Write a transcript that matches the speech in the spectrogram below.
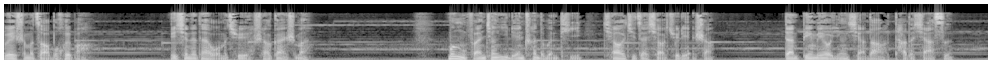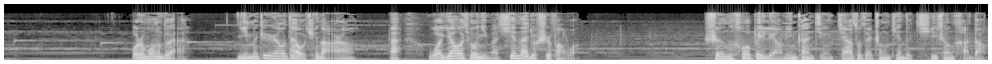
为什么早不汇报？你现在带我们去是要干什么？孟凡将一连串的问题敲击在小徐脸上，但并没有影响到他的遐思。我说孟队，你们这人要带我去哪儿啊？哎，我要求你们现在就释放我。身后被两名干警夹坐在中间的齐成喊道：“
